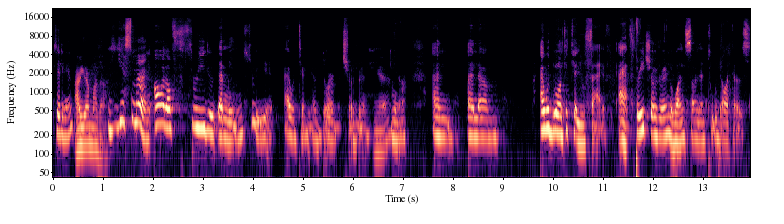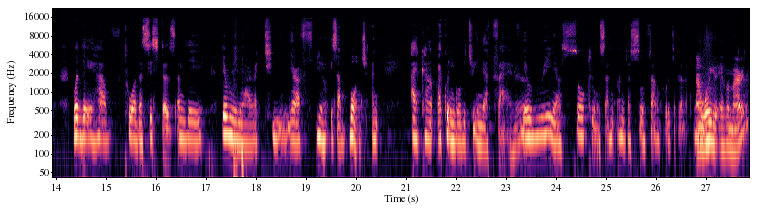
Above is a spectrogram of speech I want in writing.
Say it again. Are you a mother? Yes, man. All of three, I mean, three, I would tell you, adorable children. Yeah? You know, and, and um, I would want to tell you five. I have three children, one son and two daughters, but they have two other sisters, and they, they really are a team. They're a, you know, it's a bunch. And I can't, I couldn't go between that five. They really are so close, and I'm just so thankful to God. And were you ever married?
